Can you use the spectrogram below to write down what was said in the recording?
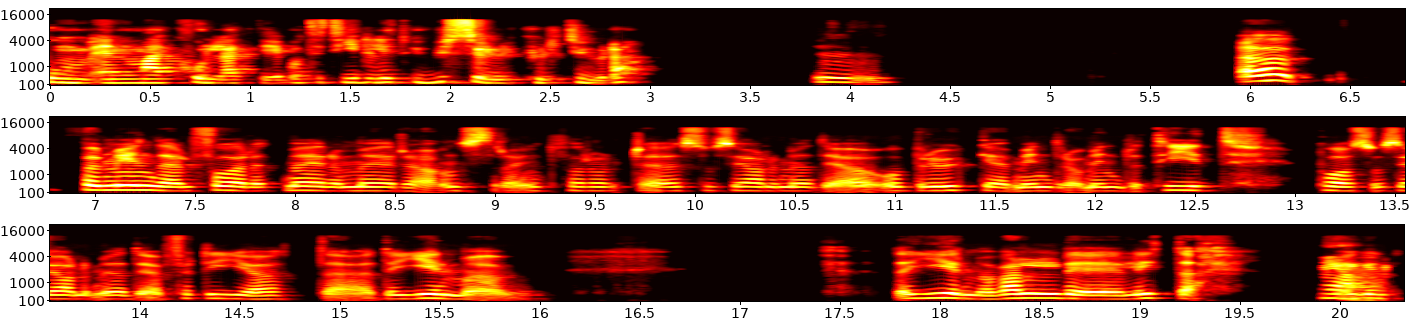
om en mer kollektiv og til tider litt usunn kultur. da. Mm. Jeg for min del får et mer og mer anstrengt forhold til sosiale medier og bruker mindre og mindre tid på sosiale medier fordi at eh, det gir meg Det gir meg veldig lite, Ja. egentlig.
